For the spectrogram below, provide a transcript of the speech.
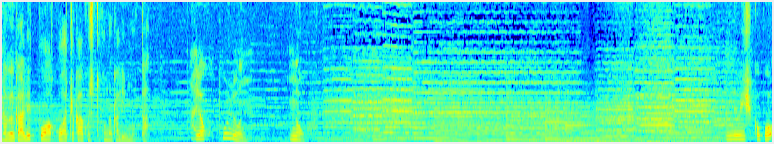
Nagagalit po ako at saka gusto ko nang kalimutan. Ayaw ko po yun. Wish ko po,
